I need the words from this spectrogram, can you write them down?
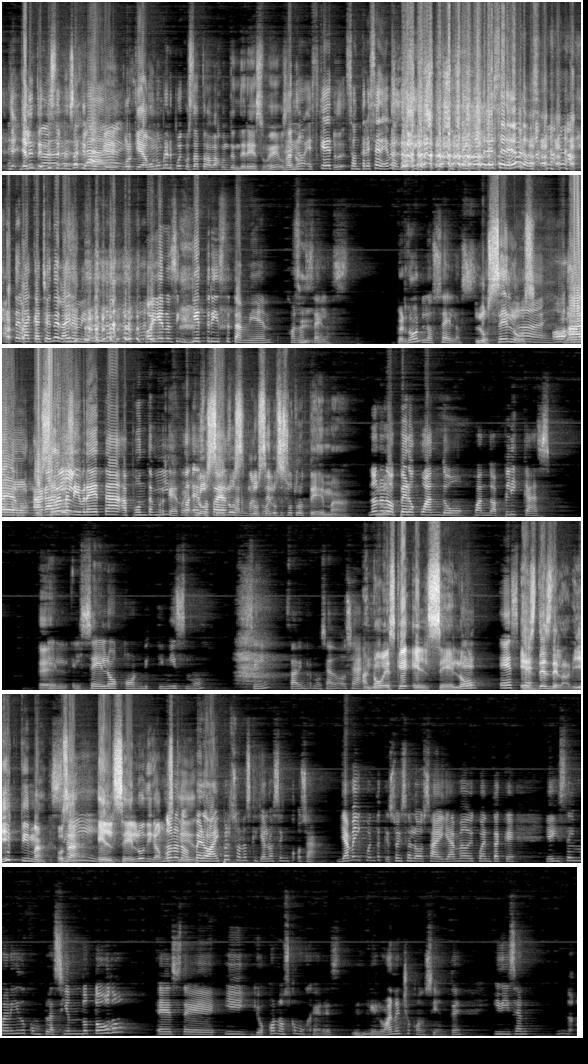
ya, ya le entendiste el mensaje, porque, porque a un hombre le puede costar trabajo entender eso, ¿eh? O sea, Ah, no, no, es que son tres cerebros. Vicky. Tengo tres cerebros. Te la caché en el aire, mira. Oigan, así, qué triste también con los celos. ¿Perdón? Los celos. Los celos. Ay. Oh, No, a ver, no, los agarren la libreta, apunten porque Los celos, los bueno. celos es otro tema. No, no, Lo- no, pero cuando, cuando aplicas eh, el, el celo con victimismo, ¿sí? ¿Está bien pronunciado? O sea, ah, no, es que el celo eh, es... es desde la víctima. O sea, el celo, digamos No, no, no, pero hay personas que ya lo hacen, o sea, ya me di cuenta que soy celosa y ya me doy cuenta que y ahí está el marido complaciendo todo, este, y yo conozco mujeres que lo han hecho consciente y dicen, no,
